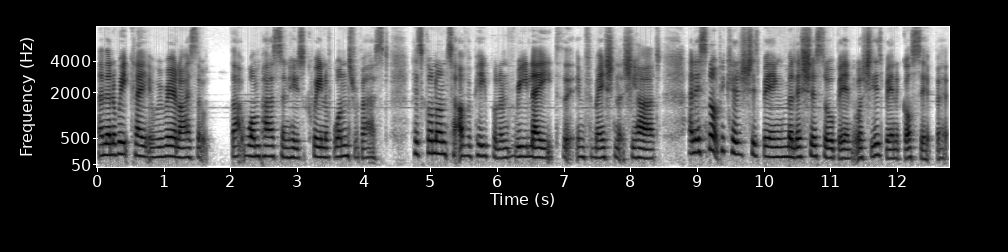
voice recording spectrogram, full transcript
And then a week later we realize that that one person who's queen of wands reversed has gone on to other people and relayed the information that she heard. And it's not because she's being malicious or being well she is being a gossip but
